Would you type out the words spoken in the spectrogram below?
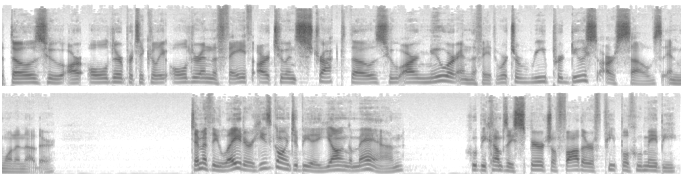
that those who are older, particularly older in the faith, are to instruct those who are newer in the faith. We're to reproduce ourselves in one another. Timothy later, he's going to be a young man who becomes a spiritual father of people who may be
